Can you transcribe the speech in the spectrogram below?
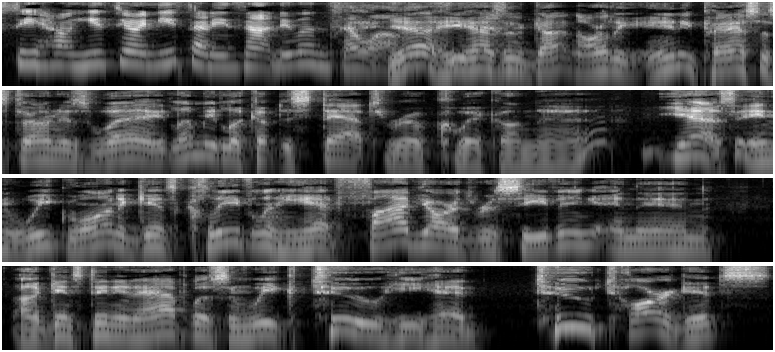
see how he's doing. You said he's not doing so well. Yeah, he hasn't gotten hardly any passes thrown his way. Let me look up the stats real quick on that. Yes, in week one against Cleveland, he had five yards receiving, and then against Indianapolis in week two, he had two targets.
